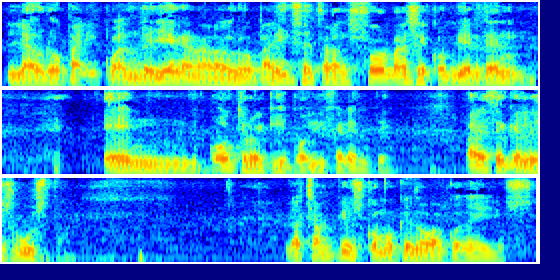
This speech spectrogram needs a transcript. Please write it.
la Europa League. Cuando llegan a la Europa League se transforman, se convierten en otro equipo diferente. Parece que les gusta. La Champions como que no va con ellos.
